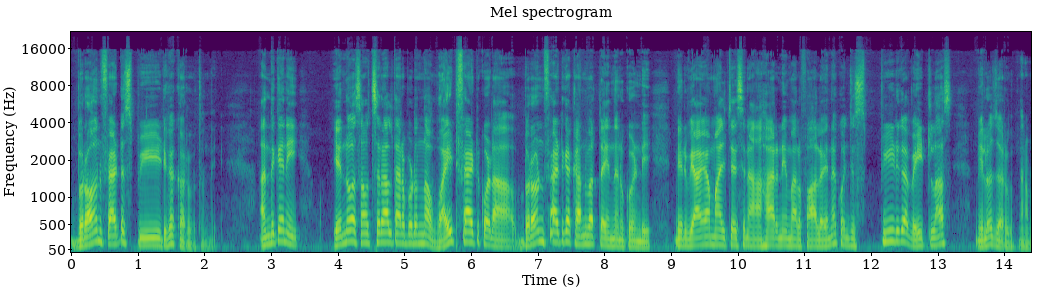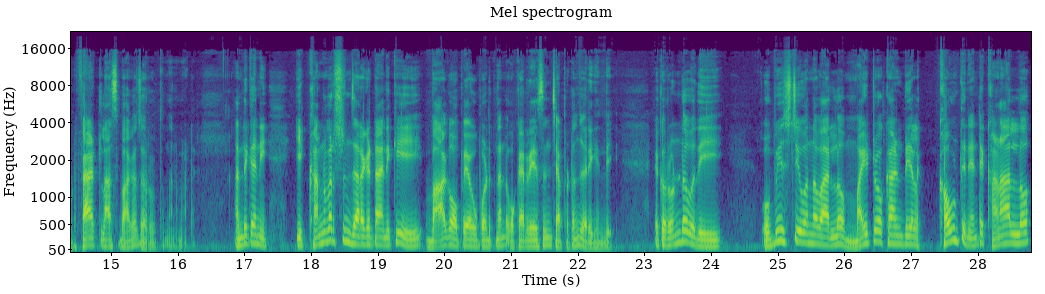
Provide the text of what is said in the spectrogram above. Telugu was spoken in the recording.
బ్రౌన్ ఫ్యాట్ స్పీడ్గా కరుగుతుంది. అందుకని ఎన్నో సంవత్సరాల తరబడి ఉన్న వైట్ ఫ్యాట్ కూడా బ్రౌన్ ఫ్యాట్గా కన్వర్ట్ అయిందనుకోండి మీరు వ్యాయామాలు చేసిన ఆహార నియమాలు ఫాలో అయినా కొంచెం స్పీడ్గా వెయిట్ లాస్ మీలో జరుగుతుంది అనమాట ఫ్యాట్ లాస్ బాగా జరుగుతుంది అనమాట అందుకని ఈ కన్వర్షన్ జరగటానికి బాగా ఉపయోగపడుతుందని ఒక రీజన్ చెప్పడం జరిగింది. ఇక రెండవది ఒబిసిటీ ఉన్న వారిలో మైట్రోకాండ్రియల్ కౌంట్ని అంటే కణాల్లో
